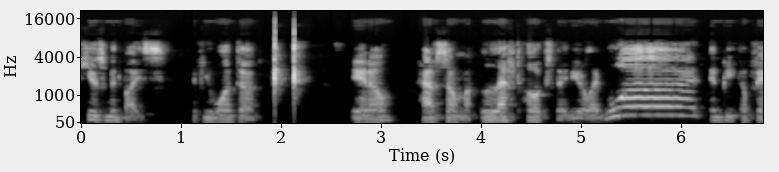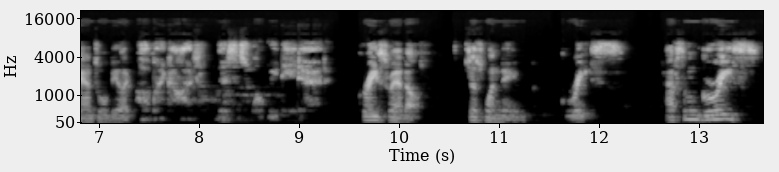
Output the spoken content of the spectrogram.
here's some advice if you want to, you know, have some left hooks that you're like, what? And uh, fans will be like, oh my gosh, this is what we needed. Grace Randolph. Just one name. Grace. Have some grace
